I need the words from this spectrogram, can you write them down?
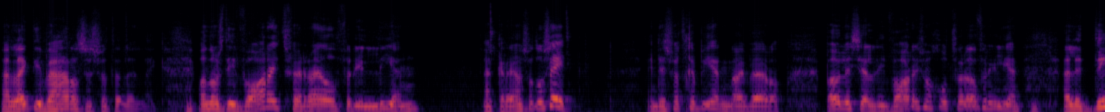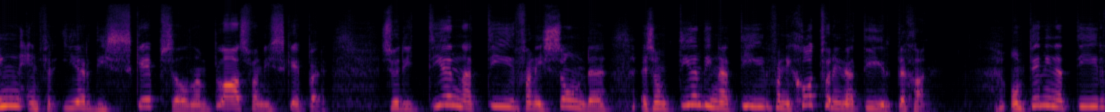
Dan lyk die wêreld soos wat hulle lyk. Wanneer ons die waarheid verruil vir die leuen, dan kry ons wat ons het. En dis wat gebeur in daai wêreld. Paulus sê hulle die waarheid van God verhul vir Helene. Hulle dien en vereer die skepsel in plaas van die Skepper. So die teennatuur van die sonde is om teen die natuur van die God van die natuur te gaan. Om teen die natuur,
